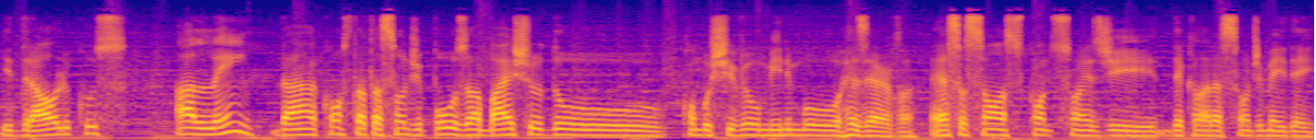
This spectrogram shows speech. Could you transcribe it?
hidráulicos além da constatação de pouso abaixo do combustível mínimo reserva. Essas são as condições de declaração de Mayday.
